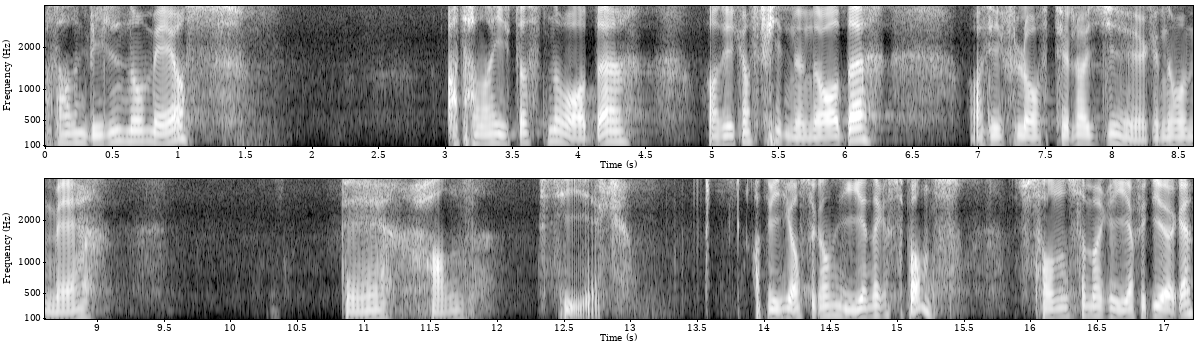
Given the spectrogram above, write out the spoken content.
At Han vil noe med oss. At Han har gitt oss nåde, og at vi kan finne nåde. Og at vi får lov til å gjøre noe med det Han sier. At vi også kan gi en respons, sånn som Maria fikk gjøre.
